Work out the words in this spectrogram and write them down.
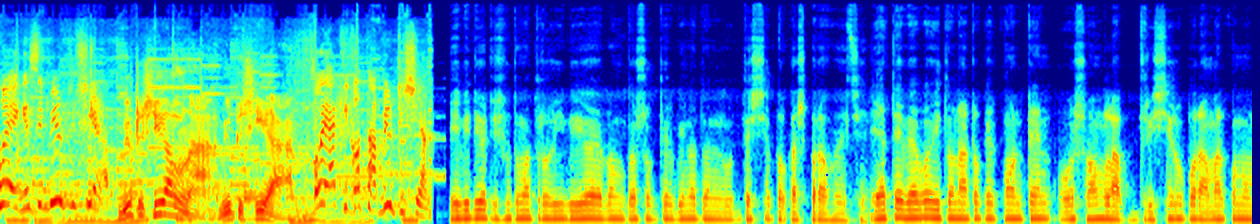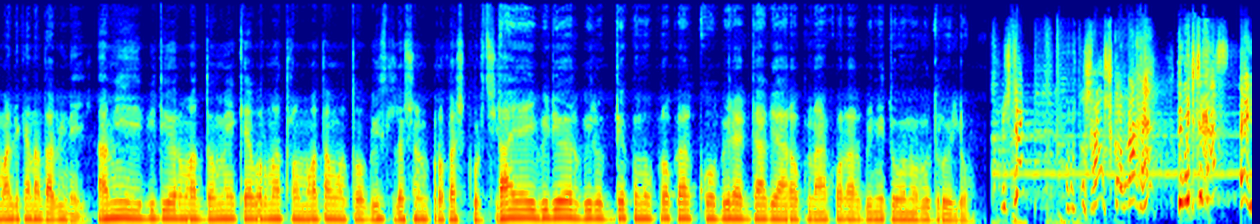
হয়ে গেছি বিউটিশিয়ান বিউটিশিয়াল না বিউটিশিয়ান ওই একই কথা বিউটিশিয়ান এই ভিডিওটি শুধুমাত্র রিভিউ এবং দর্শকদের বিনোদনের উদ্দেশ্যে প্রকাশ করা হয়েছে। এতে ব্যবহৃত নাটকের কন্টেন্ট ও সংলাপ দৃশ্যের উপর আমার কোনো মালিকানা দাবি নেই। আমি এই ভিডিওর মাধ্যমে কেবলমাত্র মতামত ও বিশ্লেষণ প্রকাশ করছি। তাই এই ভিডিওর বিরুদ্ধে কোনো প্রকার কপিরাইট দাবি আরোপ না করার বিনীত অনুরোধ রইল। মিষ্টি তোমার তো সাহস কম না হ্যাঁ? তুই মিষ্টি খাস? এই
